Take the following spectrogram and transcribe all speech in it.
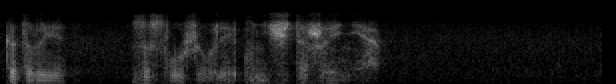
которые заслуживали уничтожения.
